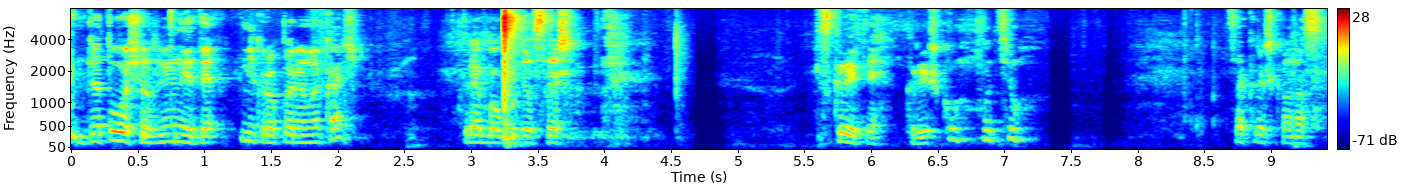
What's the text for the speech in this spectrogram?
Для того, щоб змінити мікроперемикач, треба буде все ж вскрити кришку оцю. Ця кришка у нас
